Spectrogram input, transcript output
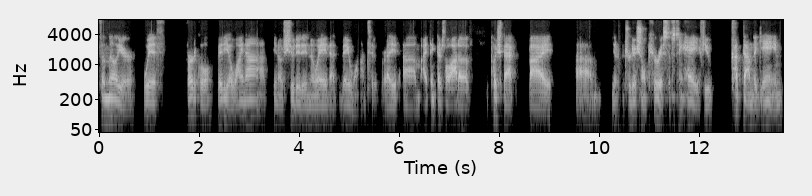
familiar with vertical video, why not you know shoot it in a way that they want to, right? Um, I think there's a lot of pushback by um, you know traditional purists of saying, hey, if you cut down the game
